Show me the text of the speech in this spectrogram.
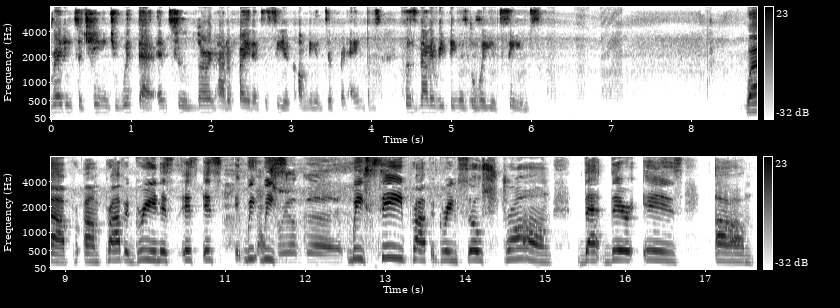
ready to change with that and to learn how to fight and to see it coming in different angles because not everything is the way it seems. Wow, um, Prophet Green, it's it's it's we That's we real good. we see Prophet Green so strong that there is um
